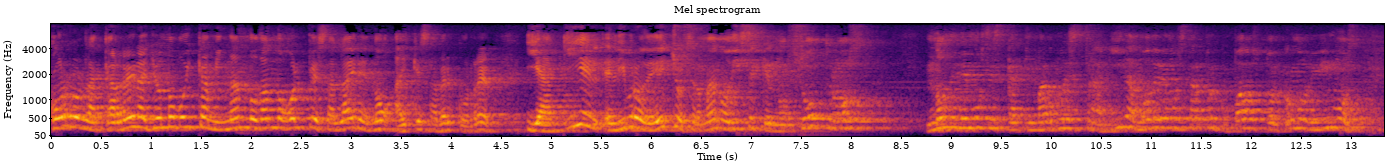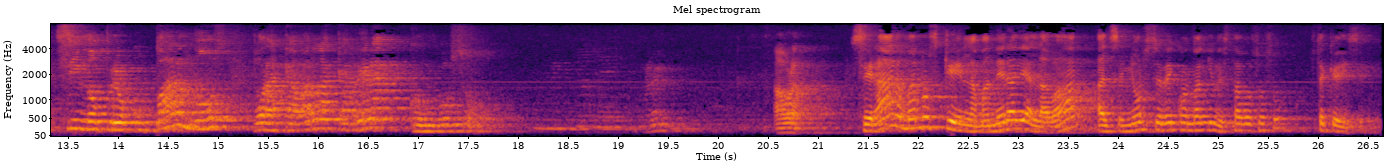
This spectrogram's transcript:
corro la carrera, yo no voy caminando dando golpes al aire, no, hay que saber correr. Y aquí el, el libro de Hechos, hermano, dice que nosotros no debemos escatimar nuestra vida, no debemos estar preocupados por cómo vivimos, sino preocuparnos por acabar la carrera con gozo. Ahora, ¿será, hermanos, que en la manera de alabar al Señor se ve cuando alguien está gozoso? ¿Usted qué dice?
